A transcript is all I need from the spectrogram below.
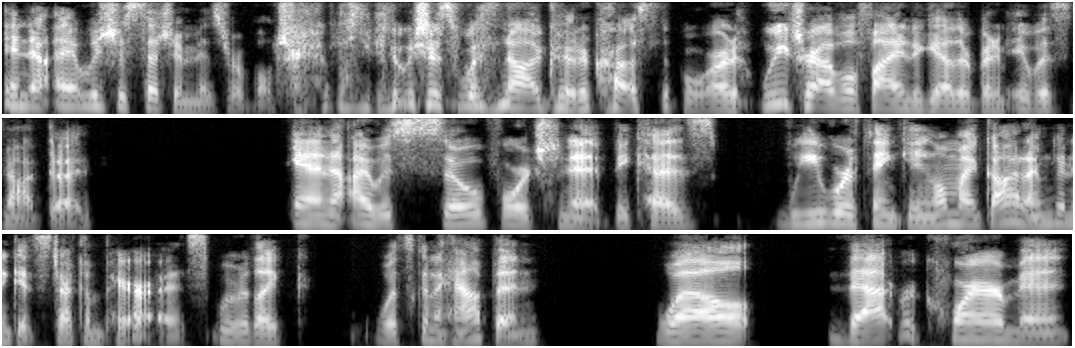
And it was just such a miserable trip. it just was not good across the board. We travel fine together, but it was not good. And I was so fortunate because we were thinking, oh my God, I'm going to get stuck in Paris. We were like, what's going to happen? Well, that requirement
